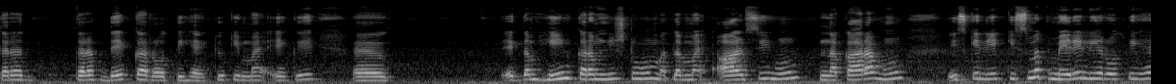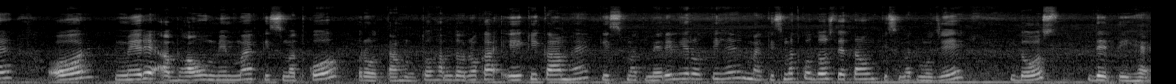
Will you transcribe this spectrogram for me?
तरह, तरफ़ देख कर रोती है क्योंकि मैं एक एकदम हीन कर्मनिष्ठ हूँ मतलब मैं आलसी हूँ, नकारा हूँ। इसके लिए किस्मत मेरे लिए रोती है और मेरे अभाव में मैं किस्मत को रोता हूँ। तो हम दोनों का एक ही काम है, किस्मत मेरे लिए रोती है, मैं किस्मत को दोष देता हूँ, किस्मत मुझे दोष देती है।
